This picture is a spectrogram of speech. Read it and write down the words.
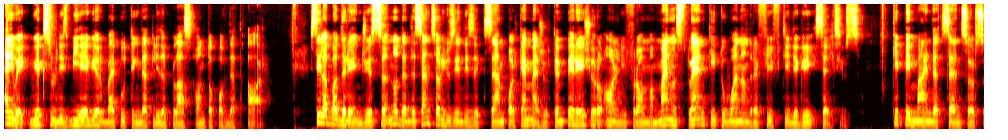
Anyway, we exclude this behavior by putting that little plus on top of that R. Still about the ranges, note that the sensor used in this example can measure temperature only from minus 20 to 150 degrees Celsius. Keep in mind that sensors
